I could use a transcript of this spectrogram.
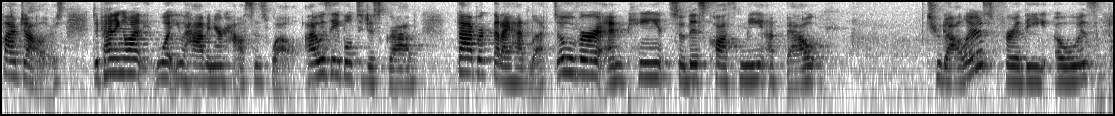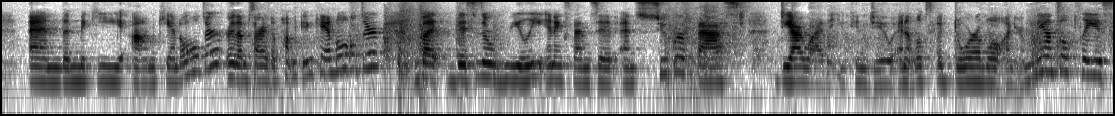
$5, depending on what you have in your house as well. I was able to just grab fabric that I had left over and paint. So this cost me about $2 for the O's and the Mickey um, candle holder, or I'm sorry, the pumpkin candle holder. But this is a really inexpensive and super fast DIY that you can do. And it looks adorable on your mantelpiece,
